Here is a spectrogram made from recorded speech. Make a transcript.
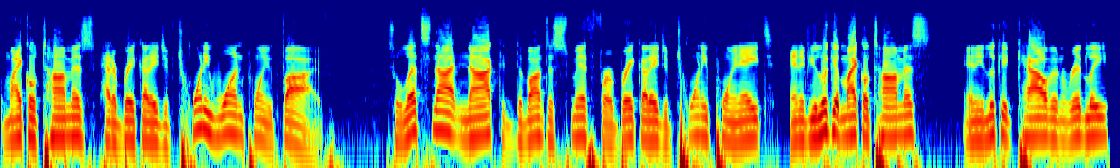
Michael Thomas had a breakout age of 21.5. So let's not knock Devonta Smith for a breakout age of 20.8. And if you look at Michael Thomas and you look at Calvin Ridley,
